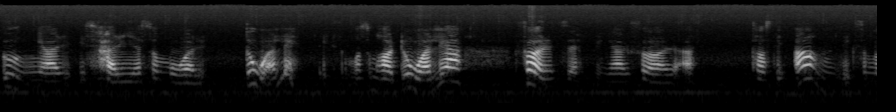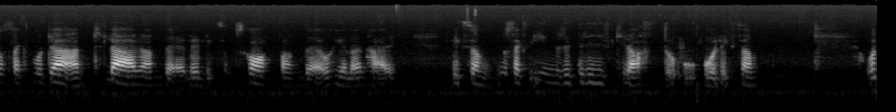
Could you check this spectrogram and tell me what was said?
ungar i Sverige som mår dåligt liksom, och som har dåliga förutsättningar för att ta sig an liksom något slags modernt lärande eller liksom skapande och hela den här liksom någon slags inre drivkraft och, och, och liksom. Och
